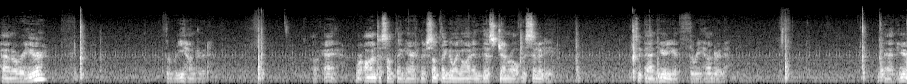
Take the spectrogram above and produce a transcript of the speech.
Pan over here, 300. Okay, we're on to something here. There's something going on in this general vicinity. So pan here, you get 300. You pan here,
